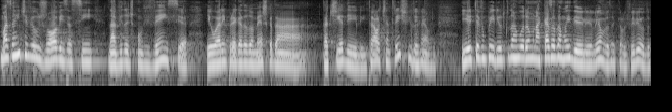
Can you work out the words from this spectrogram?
Mas a gente vê os jovens assim, na vida de convivência. Eu era empregada doméstica da, da tia dele. Então, ela tinha três filhas, lembra? E ele teve um período que nós moramos na casa da mãe dele, lembra daquele período?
